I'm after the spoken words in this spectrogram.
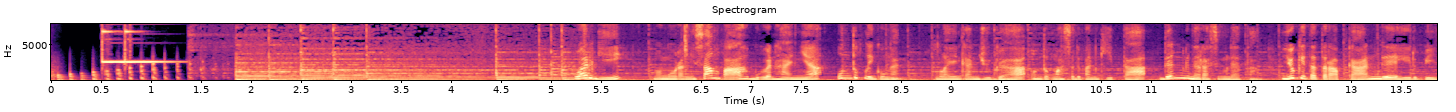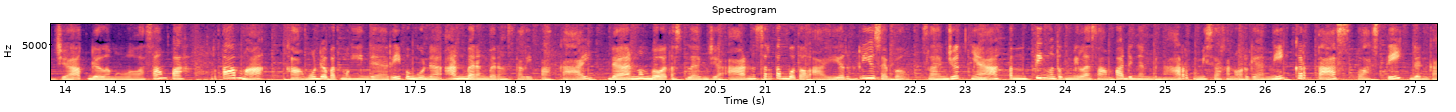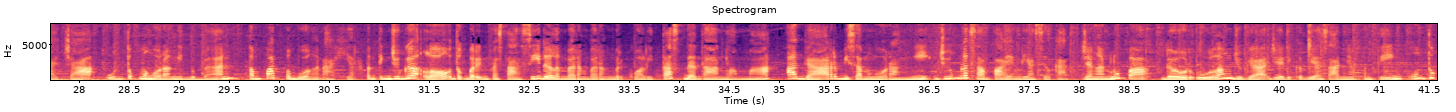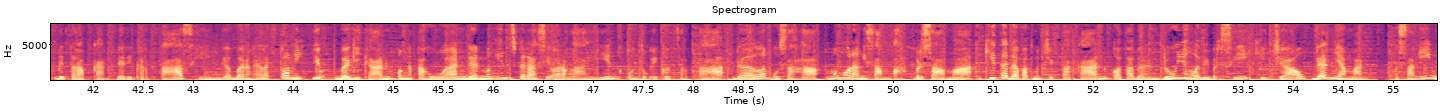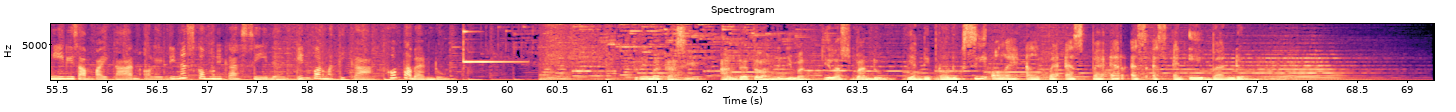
Wargi, mengurangi sampah bukan hanya untuk lingkungan melainkan juga untuk masa depan kita dan generasi mendatang. Yuk kita terapkan gaya hidup bijak dalam mengelola sampah. Pertama, kamu dapat menghindari penggunaan barang-barang sekali pakai dan membawa tas belanjaan serta botol air reusable. Selanjutnya, penting untuk memilah sampah dengan benar, memisahkan organik, kertas, plastik, dan kaca untuk mengurangi beban tempat pembuangan akhir. Penting juga loh untuk berinvestasi dalam barang-barang berkualitas dan tahan lama agar bisa mengurangi jumlah sampah yang dihasilkan. Jangan lupa Daur ulang juga jadi kebiasaan yang penting untuk diterapkan dari kertas hingga barang elektronik. Yuk bagikan pengetahuan dan menginspirasi orang lain untuk ikut serta dalam usaha mengurangi sampah. Bersama kita dapat menciptakan kota Bandung yang lebih bersih, hijau, dan nyaman. Pesan ini disampaikan oleh Dinas Komunikasi dan Informatika Kota Bandung. Terima kasih Anda telah menyimak Kilas Bandung yang diproduksi oleh LPSPR SSNI Bandung.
